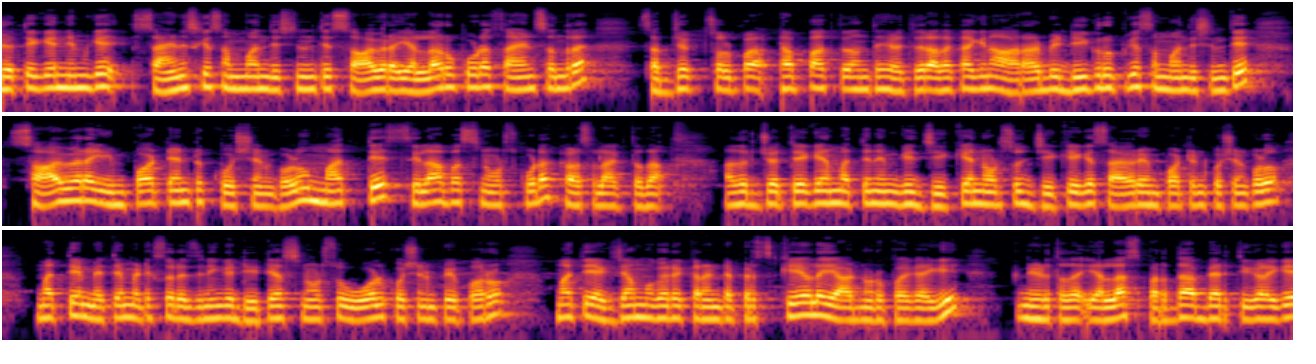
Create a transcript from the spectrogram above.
ಜೊತೆಗೆ ನಿಮಗೆ ಸೈನ್ಸ್ಗೆ ಸಂಬಂಧಿಸಿದಂತೆ ಸಾವಿರ, ಎಲ್ಲರೂ ಕೂಡ ಸೈನ್ಸ್ ಅಂದರೆ ಸಬ್ಜೆಕ್ಟ್ ಸ್ವಲ್ಪ ಟಪ್ ಆಗ್ತದೆ ಅಂತ ಹೇಳ್ತಿದ್ದಾರೆ ಅದಕ್ಕಾಗಿ ನಾವು ಆರ್ ಆರ್ ಬಿ ಡಿ ಗ್ರೂಪ್ಗೆ ಸಂಬಂಧಿಸಿದಂತೆ ಸಾವಿರ ಇಂಪಾರ್ಟೆಂಟ್ ಕ್ವಶನ್ಗಳು ಮತ್ತು ಸಿಲಾಬಸ್ ನೋಟ್ಸ್ ಕೂಡ ಕಳಿಸಲಾಗ್ತದೆ. ಅದ್ರ ಜೊತೆಗೆ ಮತ್ತು ನಿಮಗೆ ಜಿ ಕೆ ನೋಟ್ಸು ಜಿ ಕೆಗೆ ಸಾವಿರ ಇಂಪಾರ್ಟೆಂಟ್ ಕ್ವಶನ್ಗಳು ಮತ್ತು mathematics reasoning details notes old question paper ಮತ್ತು ಎಕ್ಸಾಮ್ ಮುಗಿದ್ರೆ ಕರೆಂಟ್ ಅಫೇರ್ಸ್ ಕೇವಲ ಎರಡು ನೂರು ರೂಪಾಯಿಗಾಗಿ ನೀಡ್ತದೆ. ಎಲ್ಲ ಸ್ಪರ್ಧಾ ಅಭ್ಯರ್ಥಿಗಳಿಗೆ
